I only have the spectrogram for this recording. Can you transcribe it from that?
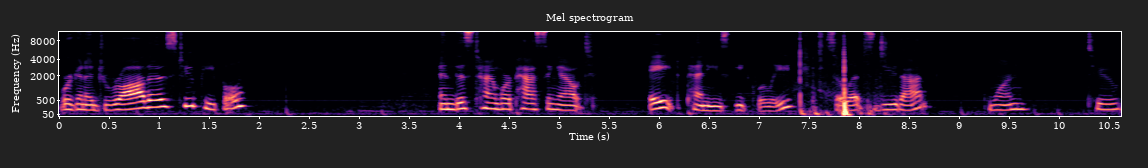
we're going to draw those two people and this time we're passing out eight pennies equally. So let's do that. One, two,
